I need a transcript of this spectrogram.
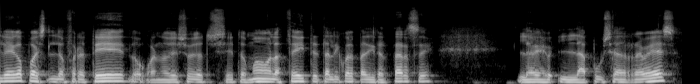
luego pues lo froté, cuando eso se tomó el aceite tal y cual para hidratarse, la, puse al revés.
